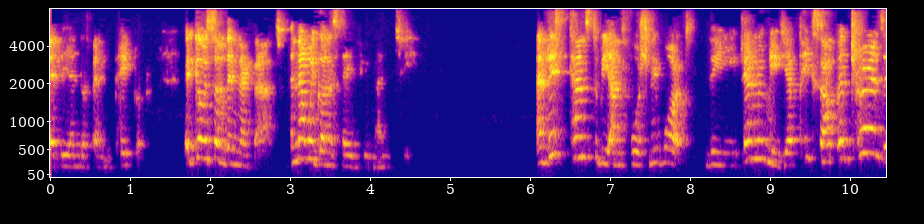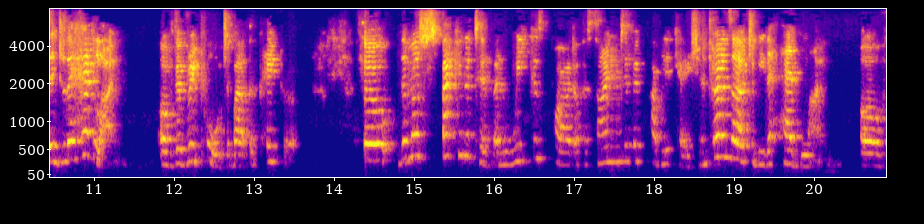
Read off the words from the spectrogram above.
at the end of any paper. It goes something like that. And then we're going to save humanity. And this tends to be, unfortunately, what the general media picks up and turns into the headline of the report about the paper. So the most speculative and weakest part of a scientific publication turns out to be the headline of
